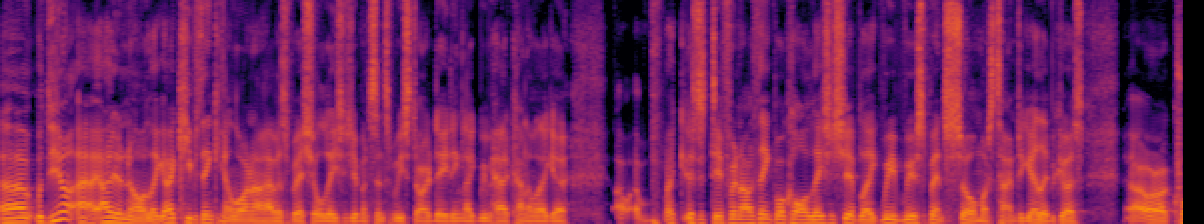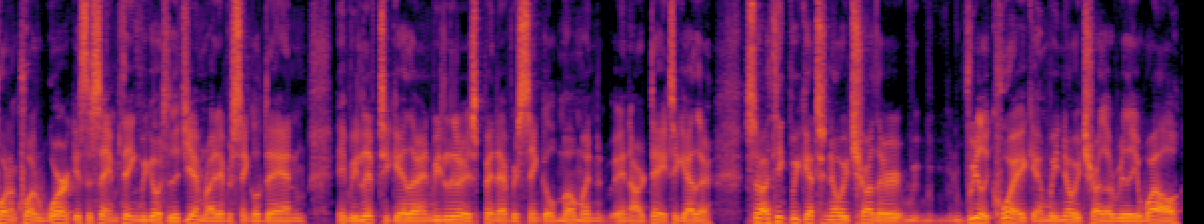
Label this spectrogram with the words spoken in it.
Uh, but you know, I, I don't know. Like I keep thinking, Laura and I have a special relationship, and since we started dating, like we've had kind of like a, like it's different. I think we'll call a relationship. Like we've we've spent so much time together because our quote unquote work is the same thing. We go to the gym right every single day, and and we live together, and we literally spend every single moment in our day together. So I think we get to know each other really quick, and we know each other really well.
